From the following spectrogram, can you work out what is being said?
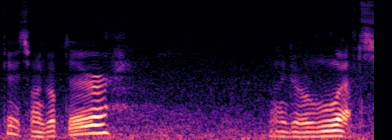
Okay, so I'm gonna go up there. I go left.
